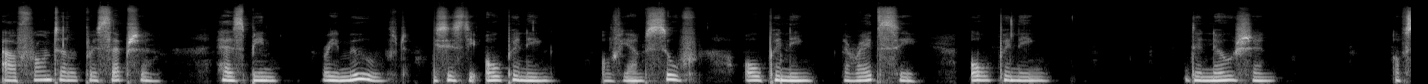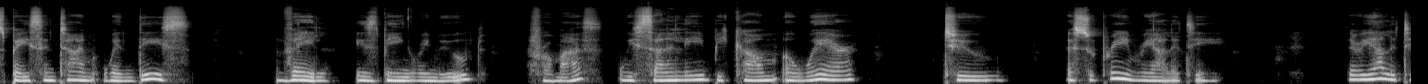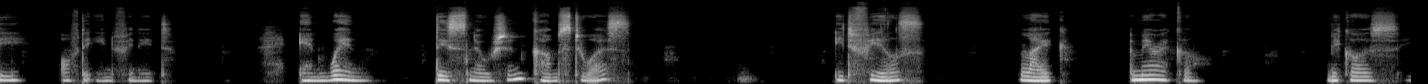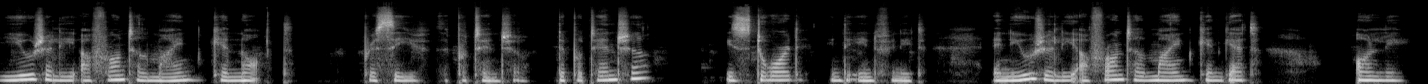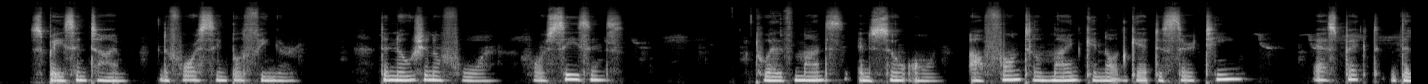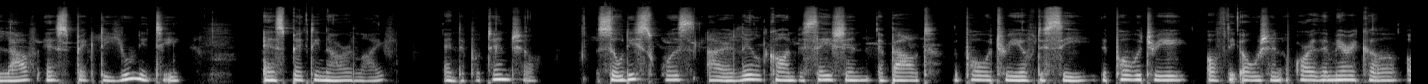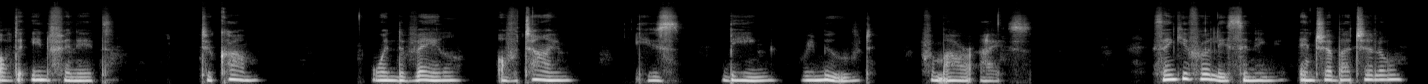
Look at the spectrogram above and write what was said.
our frontal perception has been removed, this is the opening of Yam Suf, opening the Red Sea, opening the notion of space and time. When this veil is being removed from us, we suddenly become aware to a supreme reality, the reality of the infinite. And when this notion comes to us, it feels like a miracle because usually our frontal mind cannot perceive the potential. The potential is stored in the infinite, and usually our frontal mind can get only space and time, the four simple finger, the notion of four, four seasons, 12 months, and so on. Our frontal mind cannot get the 13 aspect, the love aspect, the unity aspect in our life, and the potential. So, this was our little conversation about the poetry of the sea, the poetry of the ocean, or the miracle of the infinite to come when the veil of time is being removed from our eyes. Thank you for listening and Shabbat Shalom.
